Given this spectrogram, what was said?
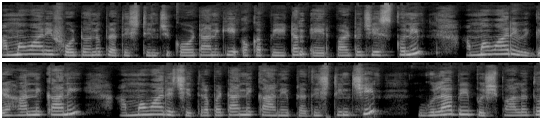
అమ్మవారి ఫోటోను ప్రతిష్ఠించుకోవటానికి ఒక పీఠం ఏర్పాటు చేసుకొని అమ్మవారి విగ్రహాన్ని కానీ అమ్మవారి చిత్రపటాన్ని కానీ ప్రతిష్ఠించి గులాబీ పుష్పాలతో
